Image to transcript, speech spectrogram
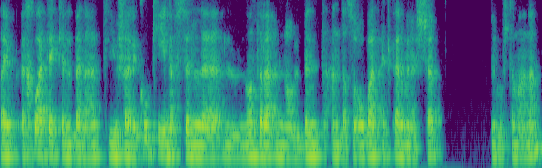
طيب إخواتك البنات يشاركوك نفس ال- النظرة أنه البنت عندها صعوبات أكثر من الشاب بمجتمعنا؟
